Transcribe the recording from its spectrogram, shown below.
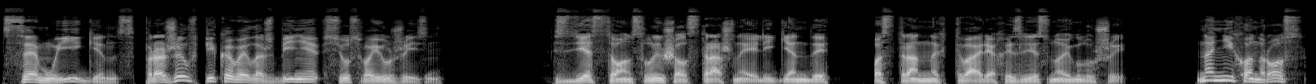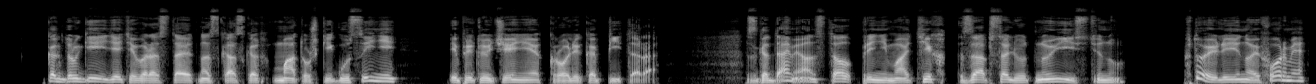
Сэм Уиггинс прожил в пиковой ложбине всю свою жизнь. С детства он слышал страшные легенды о странных тварях из лесной глуши. На них он рос, как другие дети вырастают на сказках матушки Гусыни и приключения кролика Питера. С годами он стал принимать их за абсолютную истину, в той или иной форме,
